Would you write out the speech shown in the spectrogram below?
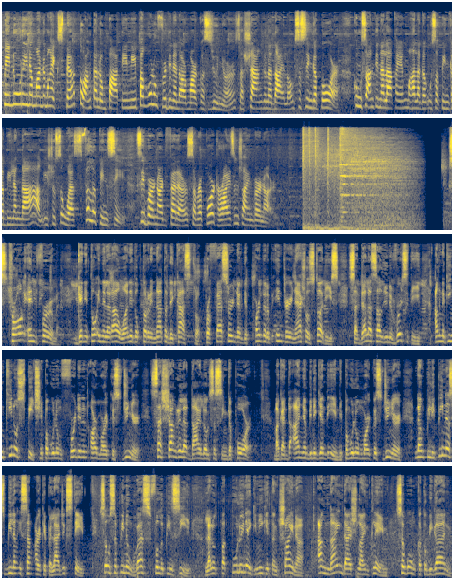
Pinuri naman ng mga eksperto ang talumpati ni Pangulong Ferdinand R. Marcos Jr. sa Shangri-La Dialogue sa Singapore, kung saan tinalakay ang mahalagang usapin kabilang na ang isyu sa West Philippine Sea. Si Bernard Ferrer sa report Rise and Shine Bernard. Strong and firm. Ganito inilarawan ni Dr. Renato De Castro, professor ng Department of International Studies sa De La Salle University, ang naging keynote speech ni Pangulong Ferdinand R. Marcos Jr. sa Shangri-La Dialogue sa Singapore. Magandaan niyang binigyan diin ni Pangulong Marcos Jr. ng Pilipinas bilang isang archipelagic state sa usapin ng West Philippine Sea, lalo't patuloy na iginigit ng China ang Nine Dash Line claim sa buong katubigan.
